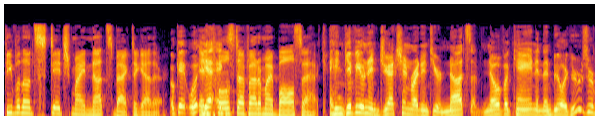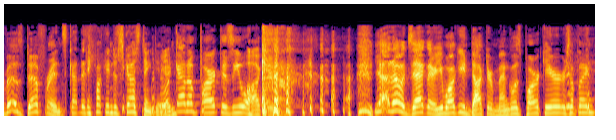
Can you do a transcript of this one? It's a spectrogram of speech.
people don't stitch my nuts back together. Okay, well, and yeah, pull and- stuff out of my ball sack. and give you an injection right into your nuts of Novocaine, and then be like, "Here's your vas deferens." God, that's fucking disgusting, dude. What dude. kind of park does he walk in? yeah, I know exactly. Are you walking in Dr. Mengele's park here or something?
